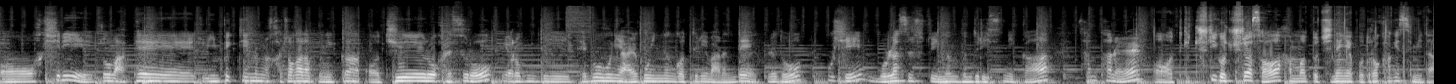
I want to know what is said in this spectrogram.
어 확실히 좀 앞에 좀 임팩트 있는 걸 가져가다 보니까 어, 뒤로 갈수록 여러분들이 대부분이 알고 있는 것들이 많은데 그래도 혹시 몰랐을 수도 있는 분들이 있으니까 3탄을 어, 어떻게 추리고 추려서 한번 또 진행해 보도록 하겠습니다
